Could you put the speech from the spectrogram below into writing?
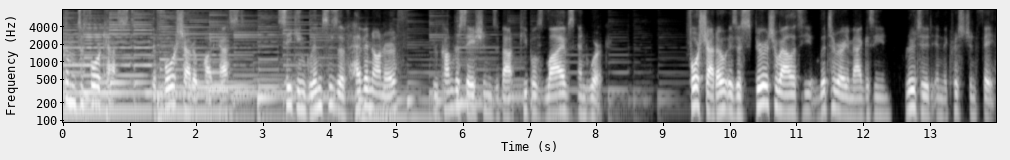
Welcome to Forecast, the Foreshadow podcast, seeking glimpses of heaven on earth through conversations about people's lives and work. Foreshadow is a spirituality literary magazine rooted in the Christian faith.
